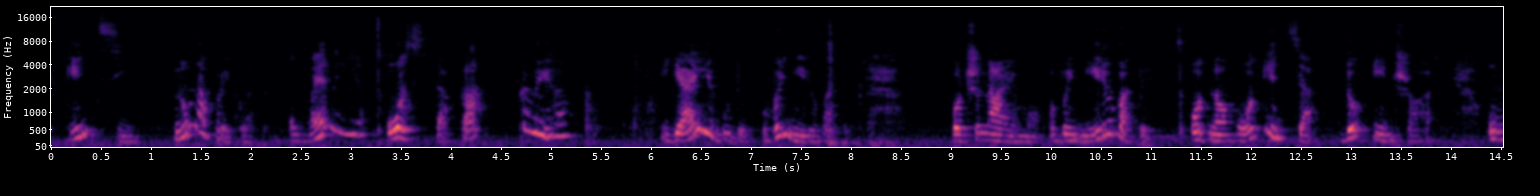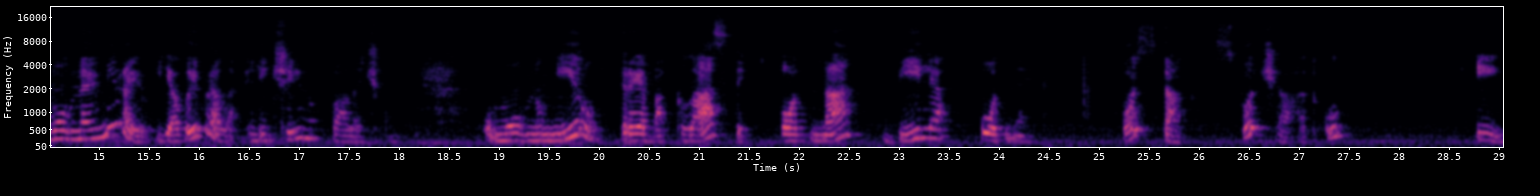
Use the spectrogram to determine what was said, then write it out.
в кінці. Ну, наприклад, у мене є ось така книга. Я її буду вимірювати. Починаємо вимірювати з одного кінця до іншого. Умовною мірою я вибрала лічильну паличку. Умовну міру треба класти одна біля одної. Ось так спочатку і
